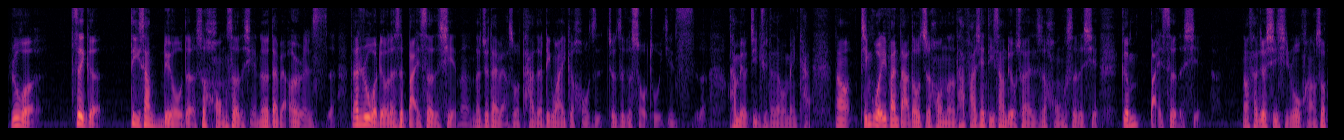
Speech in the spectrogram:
如果这个地上流的是红色的血，那就代表恶人死了；但如果流的是白色的血呢，那就代表说他的另外一个猴子，就这个手足已经死了。他没有进去，他在外面看。然后经过一番打斗之后呢，他发现地上流出来的是红色的血跟白色的血。然后他就欣喜若狂，说：“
